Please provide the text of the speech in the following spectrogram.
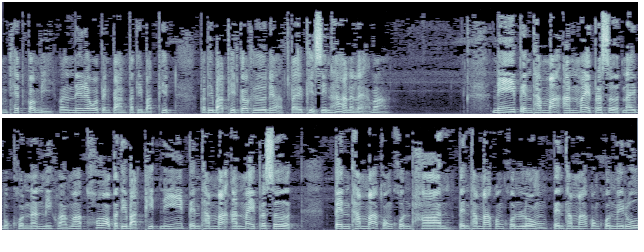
ำเท็จก็มี เพราะฉะนั้นนี่เรียกว่าเป็นการปฏิบัติผิด ปฏิบัติผิดก็คือเนี่ยไปผิดศีลห้านั่นแหละว่า นี้เป็นธรรมะอันไม่ประเสริฐในบุคคลนั้นมีความว่าข้อปฏิบัติผิดนี้เป็นธรรมะอันไม่ประเสริฐ เป็นธรรมะของคนพาลเป็นธรรมะของคนหลง เป็นธรรมะของคนไม่รู้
